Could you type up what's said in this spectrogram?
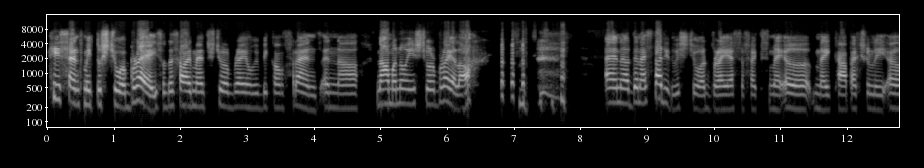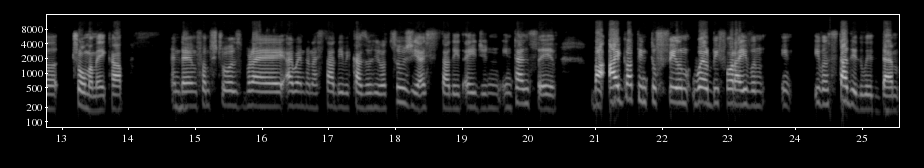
he sent me to Stuart Bray. So that's how i met Stuart Bray and we become friends. And uh, now i'm annoying Stuart Bray a lot and uh, then i studied with Stuart Bray sfx ma- uh, makeup actually uh, trauma makeup and Mhm. then from Stuart Bray, I went and I studied with Kazuhiro Tsuji. I studied aging intensive, but I got into film well before I even in, even studied with them.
